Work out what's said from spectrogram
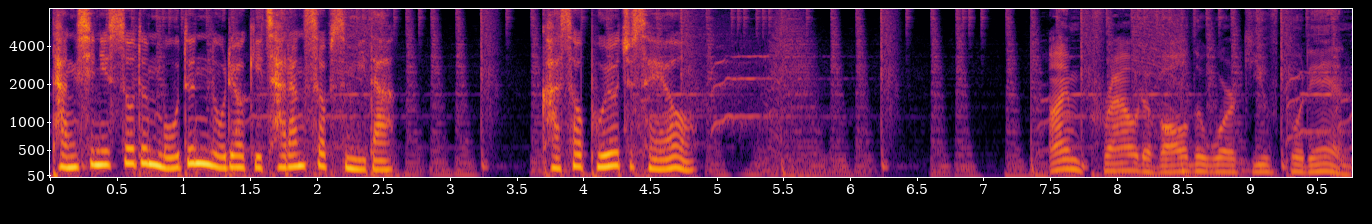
당신이 쏟은 모든 노력이 자랑스럽습니다. 가서 보여주세요. I'm proud of all the work you've put in.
